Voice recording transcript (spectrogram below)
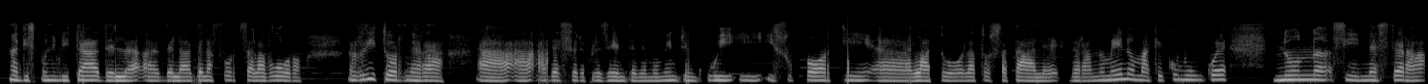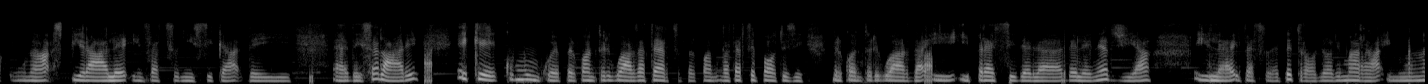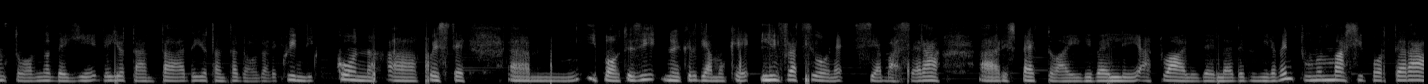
la disponibilità del, della, della, forza lavoro ritornerà a, a, ad essere presente nel momento in cui i, i supporti eh, lato, lato, statale verranno meno, ma che comunque non si innesterà una spirale inflazionistica dei, eh, dei salari e che comunque per quanto riguarda terzo, per quanto, la terza ipotesi, per quanto riguarda i, i prezzi del, dell'energia, il, il, prezzo del petrolio rimarrà in un intorno degli, degli, 80, degli 80 dollari. Quindi con uh, queste um, ipotesi, noi crediamo che l'inflazione si abbasserà uh, rispetto ai livelli attuali del, del 2021, ma si porterà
